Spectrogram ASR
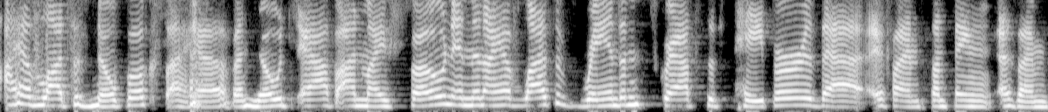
I have lots of notebooks. I have a notes app on my phone, and then I have lots of random scraps of paper that if I'm something, as I'm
